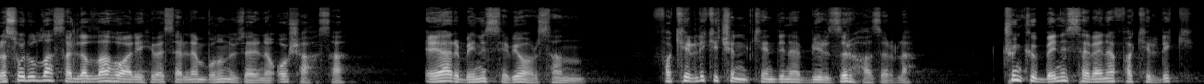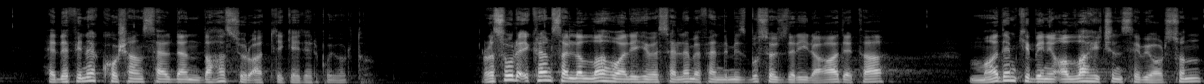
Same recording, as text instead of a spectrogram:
Resulullah sallallahu aleyhi ve sellem bunun üzerine o şahsa eğer beni seviyorsan fakirlik için kendine bir zırh hazırla. Çünkü beni sevene fakirlik hedefine koşan selden daha süratli gelir buyurdu. Resul-i Ekrem sallallahu aleyhi ve sellem Efendimiz bu sözleriyle adeta, madem ki beni Allah için seviyorsun,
